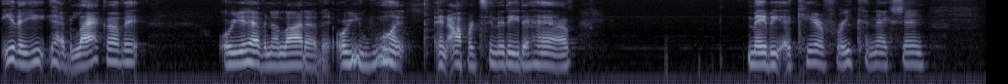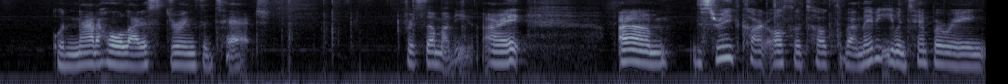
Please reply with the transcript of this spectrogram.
Either you have lack of it or you're having a lot of it or you want an opportunity to have maybe a carefree connection with not a whole lot of strings attached for some of you. All right. Um, the strength card also talks about maybe even tempering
